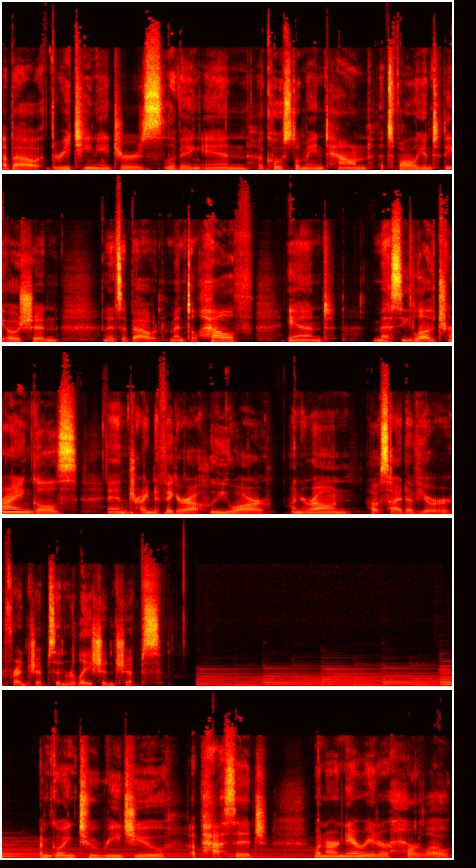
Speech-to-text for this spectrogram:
about three teenagers living in a coastal Maine town that's falling into the ocean. And it's about mental health and messy love triangles and trying to figure out who you are on your own outside of your friendships and relationships. I'm going to read you a passage when our narrator Harlow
